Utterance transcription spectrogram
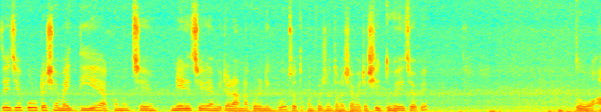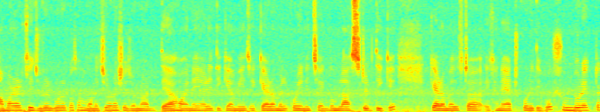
তো এই যে পুরোটা সেমাই দিয়ে এখন হচ্ছে নেড়ে চেড়ে আমি এটা রান্না করে নিব, যতক্ষণ পর্যন্ত না সেমাইটা সিদ্ধ হয়ে যাবে। তো আমার আর খেজুরের গুড়ের কথা মনে ছিল না, সেজন্য আর দেওয়া হয় নাই। আর এদিকে আমি এই যে ক্যারামেল করে নিচ্ছি একদম লাস্টের দিকে। ক্যারামেলটা এখানে অ্যাড করে দিব। সুন্দর একটা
